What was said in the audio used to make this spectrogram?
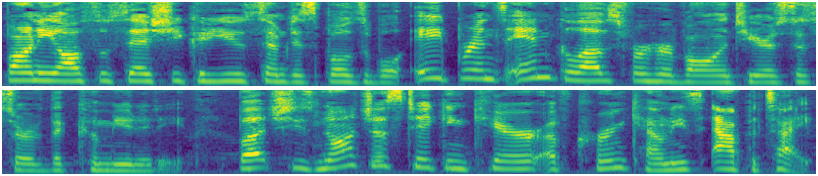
Bonnie also says she could use some disposable aprons and gloves for her volunteers to serve the community. But she's not just taking care of Kern County's appetite.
